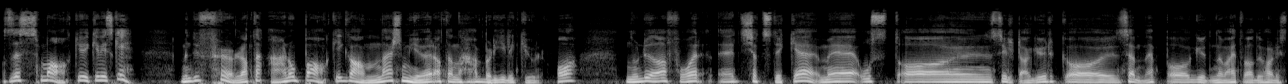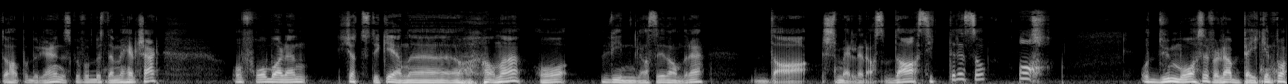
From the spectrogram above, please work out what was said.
Altså, det smaker jo ikke whisky, men du føler at det er noe baki ganen der som gjør at denne her blir litt kul. Og når du da får et kjøttstykke med ost og sylteagurk og sennep og gudene veit hva du har lyst til å ha på burgeren, du skal få bestemme helt sjæl, og få bare den kjøttstykket i ene hånda og vinglasset i den andre, da smeller det, altså. Da sitter det så åh! Og du må selvfølgelig ha bacon på.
